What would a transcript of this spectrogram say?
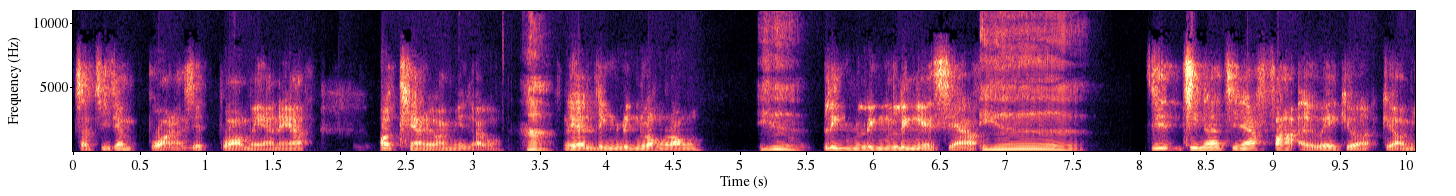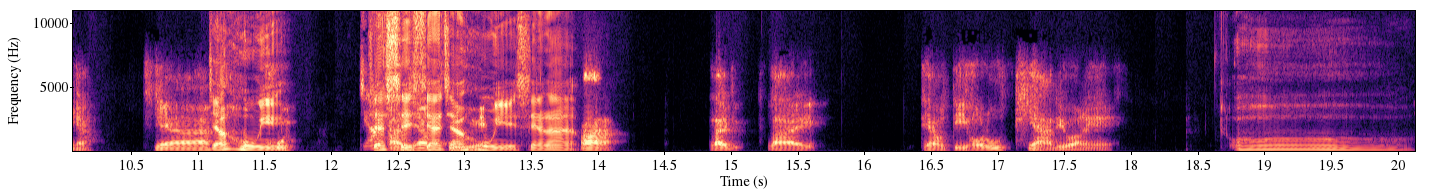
十二點半是半暝安尼啊。我聽到外面就，你係鈴鈴啷啷，零零零嘅聲，真真啊真啊發耳位叫叫咩啊？真真会，真细声真会嘅声啦。啊，来来条地好路听到呢。哦，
